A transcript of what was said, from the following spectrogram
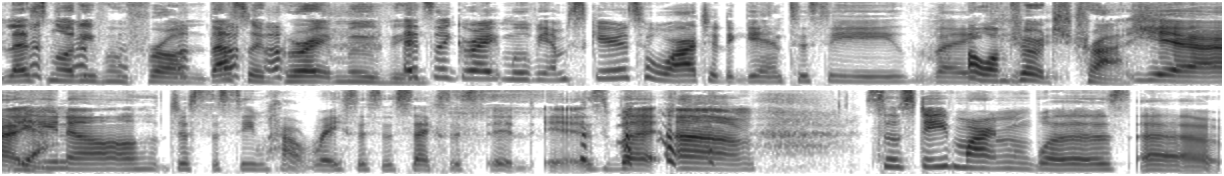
Let's not even front. That's a great movie. it's a great movie. I'm scared to watch it again to see like oh, I'm sure it's trash. Yeah, Yeah. you know, just to see how racist and sexist it is. But um so Steve Martin was a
